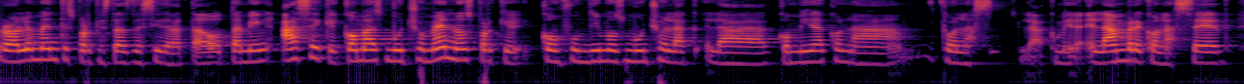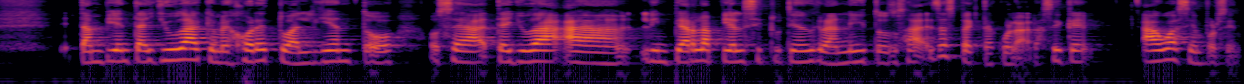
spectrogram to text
probablemente es porque estás deshidratado. También hace que comas mucho menos porque confundimos mucho la, comida con la, con la comida, el hambre con la sed. También te ayuda a que mejore tu aliento, o sea, te ayuda a limpiar la piel si tú tienes granitos, o sea, es espectacular. Así que agua 100%.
